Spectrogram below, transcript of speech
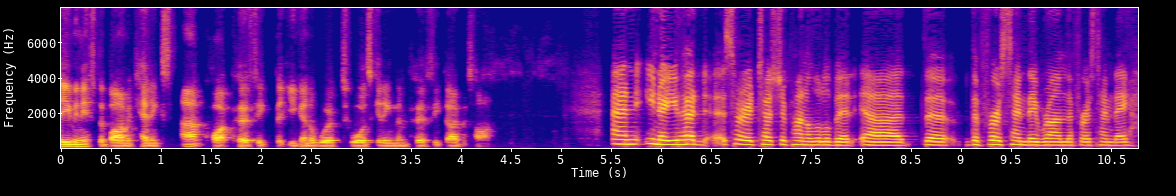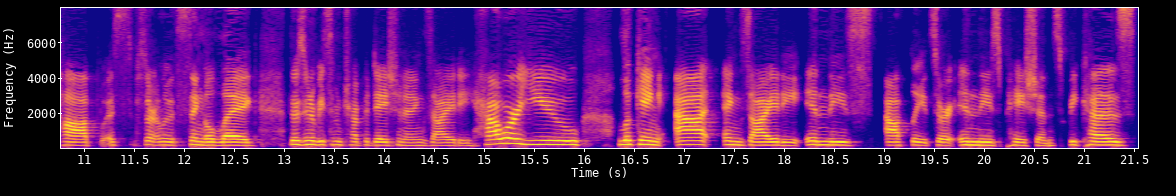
even if the biomechanics aren't quite perfect, but you're going to work towards getting them perfect over time. And you know, you had uh, sort of touched upon a little bit uh, the the first time they run, the first time they hop, certainly with single leg. There's going to be some trepidation and anxiety. How are you looking at anxiety in these athletes or in these patients? Because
